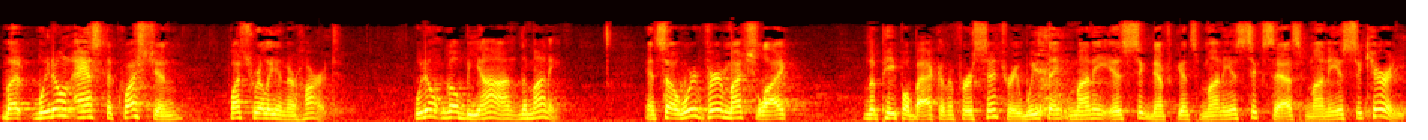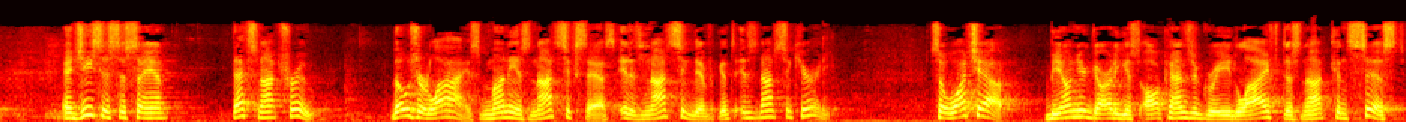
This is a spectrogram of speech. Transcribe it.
But we don't ask the question, what's really in their heart? We don't go beyond the money. And so we're very much like the people back in the first century. We think money is significance, money is success, money is security. And Jesus is saying, that's not true. Those are lies. Money is not success, it is not significance, it is not security. So watch out. Be on your guard against all kinds of greed. Life does not consist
